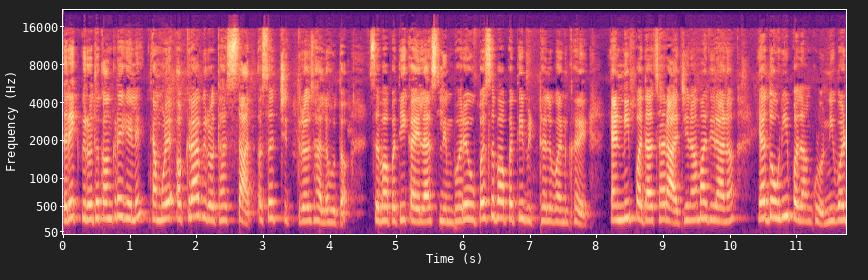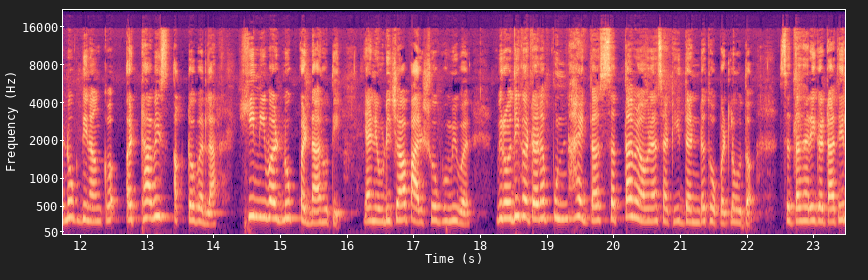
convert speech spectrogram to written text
तर एक विरोधकांकडे गेले. त्यामुळे अकरा विरोधात सात असं चित्र झालं होतं. सभापती कैलास लिंभोरे उपसभापती विठ्ठल वनखरे यांनी पदाचा राजीनामा दिल्यानं या दोन्ही पदांकडून निवडणूक दिनांक अठ्ठावीस ऑक्टोबरला ही निवडणूक पडणार होती. या निवडीच्या पार्श्वभूमीवर विरोधी गटानं पुन्हा एकदा सत्ता मिळवण्यासाठी दंड थोपटलं होतं. सत्ताधारी गटातील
